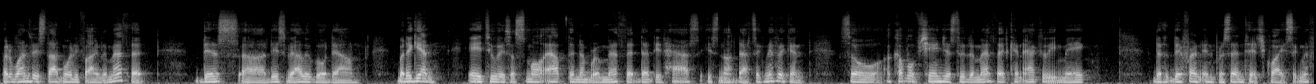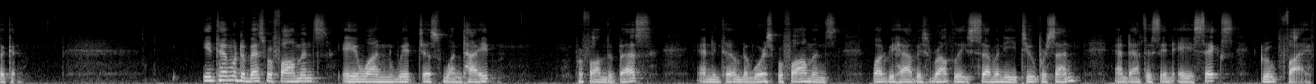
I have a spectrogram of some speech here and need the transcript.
But once we start modifying the method, this, uh, this value go down. But again, A2 is a small app. The number of method that it has is not that significant. So a couple of changes to the method can actually make the difference in percentage quite significant. In terms of the best performance, A1 with just one type performed the best. And in terms of the worst performance, what we have is roughly 72%, and that is in A6, group 5,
